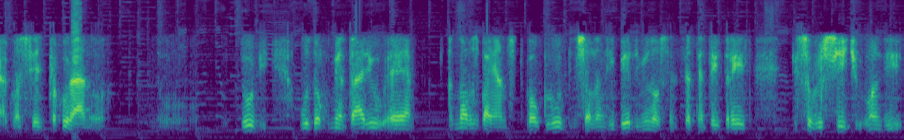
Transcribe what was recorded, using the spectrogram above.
aconselho procurar no, no YouTube o documentário é, Novos Baianos Futebol Clube, de Solano Ribeiro, de 1973, sobre o sítio onde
